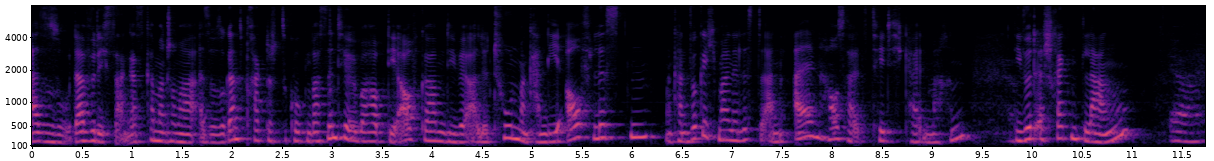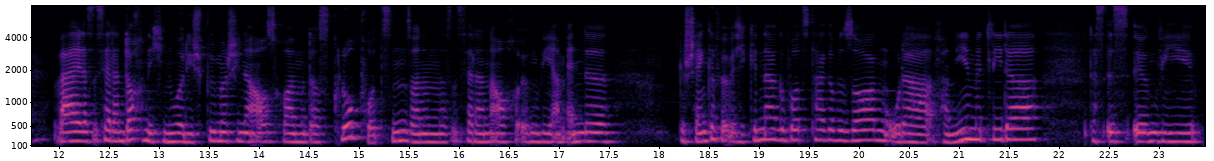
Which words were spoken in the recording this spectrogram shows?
also so, da würde ich sagen, das kann man schon mal, also so ganz praktisch zu gucken, was sind hier überhaupt die Aufgaben, die wir alle tun. Man kann die auflisten, man kann wirklich mal eine Liste an allen Haushaltstätigkeiten machen. Ja. Die wird erschreckend lang, ja. Weil das ist ja dann doch nicht nur die Spülmaschine ausräumen und das Klo putzen, sondern das ist ja dann auch irgendwie am Ende Geschenke für irgendwelche Kindergeburtstage besorgen oder Familienmitglieder. Das ist irgendwie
